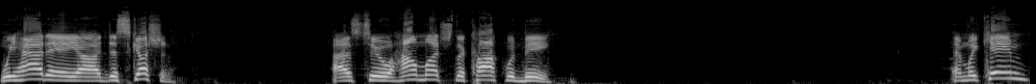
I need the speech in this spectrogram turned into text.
We had a uh, discussion as to how much the cock would be. And we came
